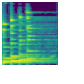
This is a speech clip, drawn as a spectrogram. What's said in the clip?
thank you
